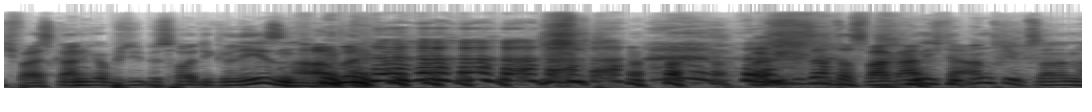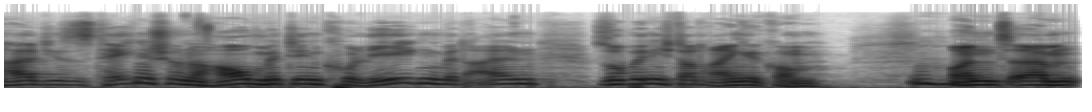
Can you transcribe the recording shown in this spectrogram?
ich weiß gar nicht, ob ich die bis heute gelesen habe. Weil, wie gesagt, das war gar nicht der Antrieb, sondern halt dieses technische Know-how mit den Kollegen, mit allen. So bin ich dort reingekommen. Mhm. Und ähm,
